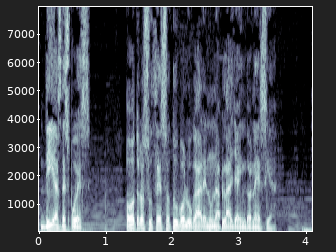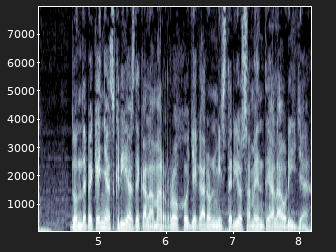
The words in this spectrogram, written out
Días después, otro suceso tuvo lugar en una playa indonesia, donde pequeñas crías de calamar rojo llegaron misteriosamente a la orilla.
